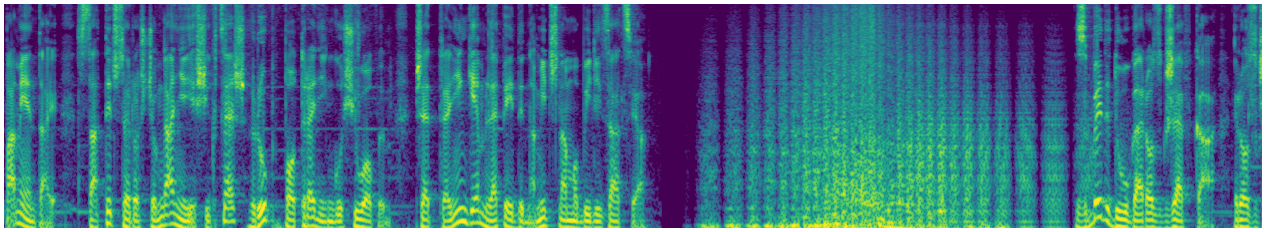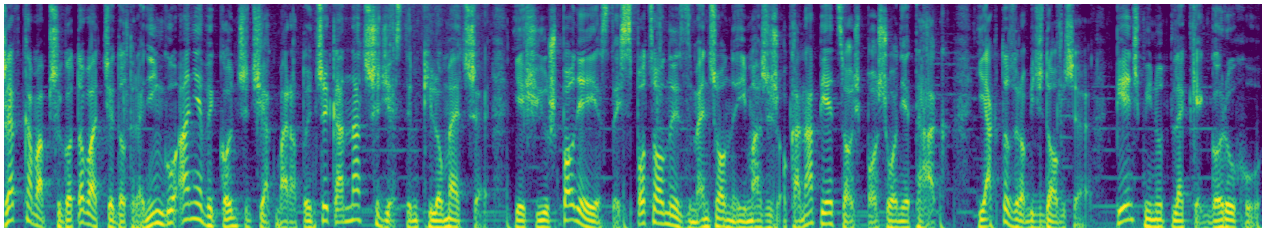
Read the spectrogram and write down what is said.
Pamiętaj, statyczne rozciąganie jeśli chcesz, rób po treningu siłowym. Przed treningiem lepiej dynamiczna mobilizacja. Zbyt długa rozgrzewka. Rozgrzewka ma przygotować Cię do treningu, a nie wykończyć jak maratończyka na 30 km. Jeśli już po niej jesteś spocony, zmęczony i marzysz o kanapie, coś poszło nie tak. Jak to zrobić dobrze? 5 minut lekkiego ruchu.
